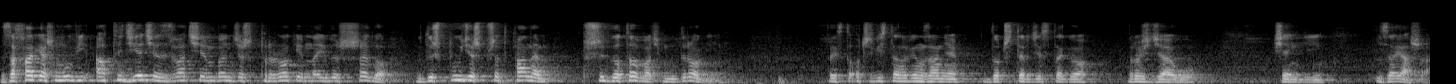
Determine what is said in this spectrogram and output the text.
Zachariasz mówi, a ty dziecię zwać się będziesz prorokiem Najwyższego, gdyż pójdziesz przed Panem przygotować mu drogi. To jest to oczywiste nawiązanie do 40 rozdziału Księgi Izajasza.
